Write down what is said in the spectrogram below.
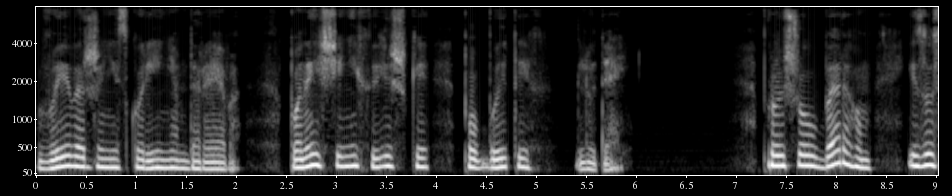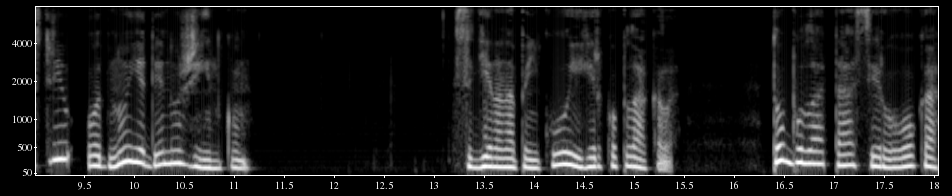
вивержені з корінням дерева, понищені хишки побитих людей. Пройшов берегом і зустрів одну єдину жінку. Сиділа на пеньку і гірко плакала. То була та сіроока,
